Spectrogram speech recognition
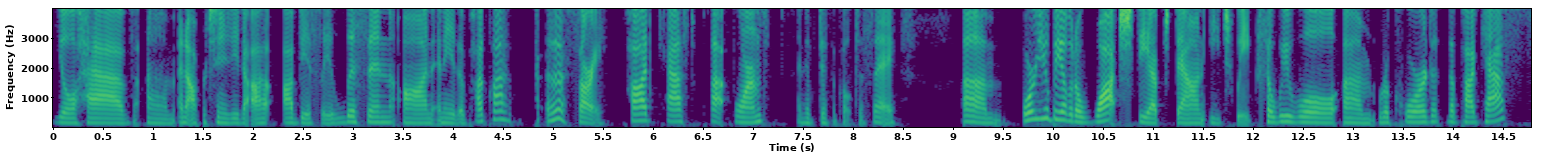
You'll have um, an opportunity to uh, obviously listen on any of the podcast, uh, sorry, podcast platforms. It's kind of difficult to say. Um, or you'll be able to watch the up down each week. So we will um, record the podcasts,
